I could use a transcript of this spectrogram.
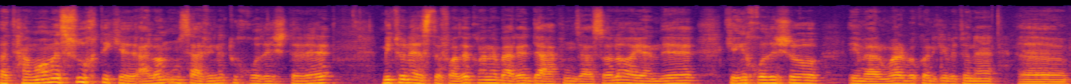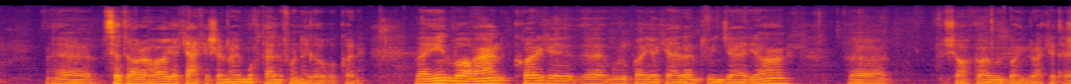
و تمام سوختی که الان اون سفینه تو خودش داره می‌تونه استفاده کنه برای ده 15 سال آینده که این خودش رو این ورانور بکنه که بتونه ستاره ها یا کهکشان های مختلف رو نگاه بکنه. و این واقعا کاری که اروپایی کردن تو این جریان شاهکار بود با این راکتش.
